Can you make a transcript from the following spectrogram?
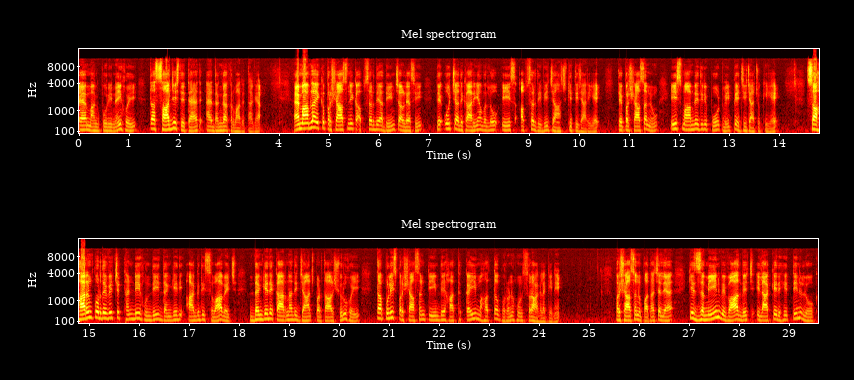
ਇਹ ਮੰਗ ਪੂਰੀ ਨਹੀਂ ਹੋਈ, ਤਾਂ ਸਾਜ਼ਿਸ਼ ਦੇ ਤਹਿਤ ਇਹ ਦੰਗਾ ਕਰਵਾ ਦਿੱਤਾ ਗਿਆ। ਇਹ ਮਾਮਲਾ ਇੱਕ ਪ੍ਰਸ਼ਾਸਨਿਕ ਅਫਸਰ ਦੇ ਅਧੀਨ ਚੱਲ ਰਿਹਾ ਸੀ ਤੇ ਉੱਚ ਅਧਿਕਾਰੀਆਂ ਵੱਲੋਂ ਇਸ ਅਫਸਰ ਦੀ ਵੀ ਜਾਂਚ ਕੀਤੀ ਜਾ ਰਹੀ ਹੈ ਤੇ ਪ੍ਰਸ਼ਾਸਨ ਨੂੰ ਇਸ ਮਾਮਲੇ ਦੀ ਰਿਪੋਰਟ ਵੀ ਭੇਜੀ ਜਾ ਚੁੱਕੀ ਹੈ। ਸਹਾਰਨਪੁਰ ਦੇ ਵਿੱਚ ਠੰਡੀ ਹੁੰਦੀ ਦੰਗੇ ਦੀ ਅੱਗ ਦੀ ਸਵਾਹ ਵਿੱਚ ਦੰਗੇ ਦੇ ਕਾਰਨਾਂ ਦੀ ਜਾਂਚ ਪੜਤਾਲ ਸ਼ੁਰੂ ਹੋਈ ਤਾਂ ਪੁਲਿਸ ਪ੍ਰਸ਼ਾਸਨ ਟੀਮ ਦੇ ਹੱਥ ਕਈ ਮਹੱਤਵਪੂਰਨ ਹੁਣ ਸੁਰਾਗ ਲੱਗੇ ਨੇ। ਪ੍ਰਸ਼ਾਸਨ ਨੂੰ ਪਤਾ ਚੱਲਿਆ ਕਿ ਜ਼ਮੀਨ ਵਿਵਾਦ ਵਿੱਚ ਇਲਾਕੇ ਦੇ ਹੀ ਤਿੰਨ ਲੋਕ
